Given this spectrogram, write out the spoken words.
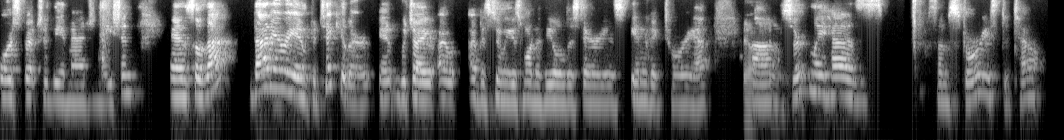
or stretch of the imagination. And so that that area in particular, which I, I am assuming is one of the oldest areas in Victoria, yeah, um, yeah. certainly has some stories to tell.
